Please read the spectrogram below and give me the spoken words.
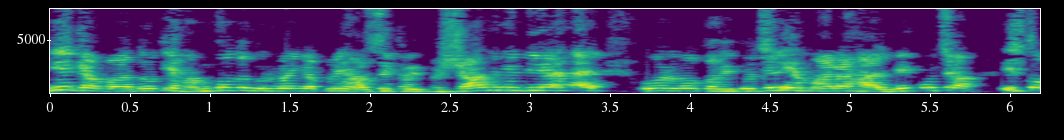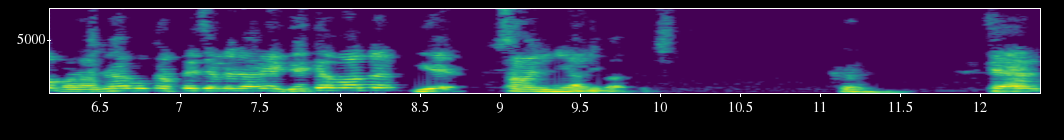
ये क्या बात है हमको तो गुरु ने अपने हाथ से कभी प्रसाद नहीं दिया है और वो कभी कुछ नहीं, हमारा हाल भी पूछा। इसको बड़ा जो है वो करते चले जा रहे हैं। ये क्या बात है? ये समझ नहीं आ रही बात कुछ। खैर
